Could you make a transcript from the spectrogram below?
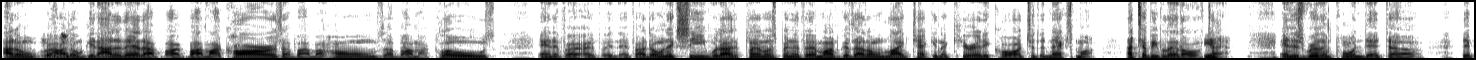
I don't I don't get out of that. I, I buy my cars, I buy my homes, I buy my clothes, and if I if, if I don't exceed what I plan on spending for that month, because I don't like taking a credit card to the next month. I tell people that all the time, and it's really important that uh, that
